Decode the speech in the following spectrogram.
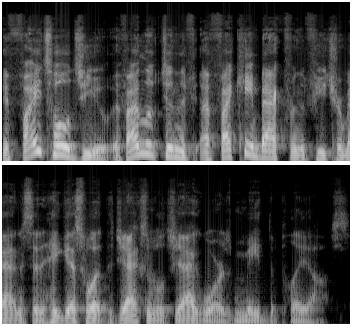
If I told you, if I looked in the, if I came back from the future, Matt, and said, "Hey, guess what? The Jacksonville Jaguars made the playoffs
